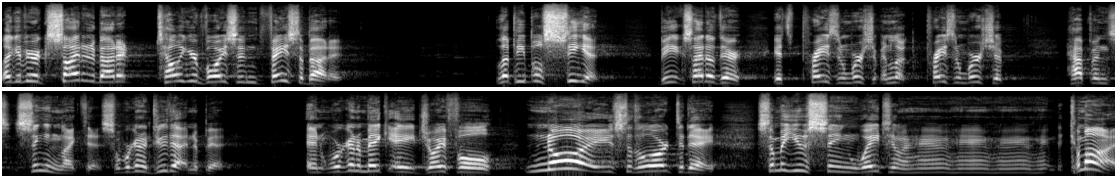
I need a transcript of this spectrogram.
Like if you're excited about it, tell your voice and face about it. Let people see it. Be excited there. It's praise and worship. And look, praise and worship happens singing like this. So we're going to do that in a bit and we're going to make a joyful noise to the Lord today. Some of you sing way too, come on.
